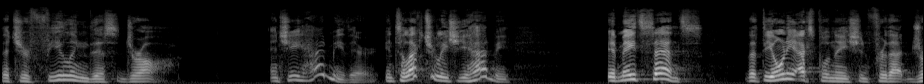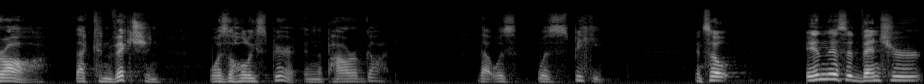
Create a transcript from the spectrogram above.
that you're feeling this draw? And she had me there. Intellectually, she had me. It made sense that the only explanation for that draw, that conviction, was the Holy Spirit and the power of God that was, was speaking. And so, in this adventure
